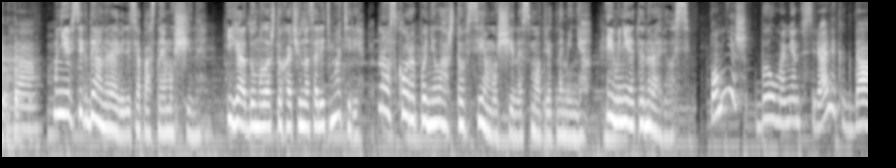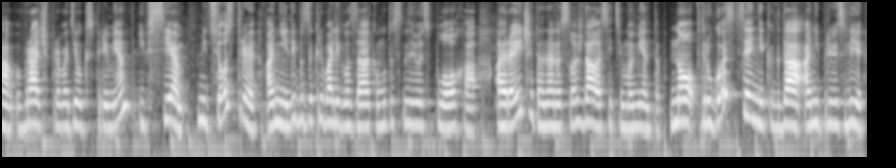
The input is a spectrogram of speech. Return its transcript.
Мгм, Да. Мне всегда нравились опасные мужчины. Я думала, что хочу насолить матери, но скоро поняла, что все мужчины смотрят на меня. И мне это нравилось. Помнишь, был момент в сериале, когда врач проводил эксперимент, и все медсестры, они либо закрывали глаза, кому-то становилось плохо, а Рэйчел, она наслаждалась этим моментом. Но в другой сцене, когда они привезли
